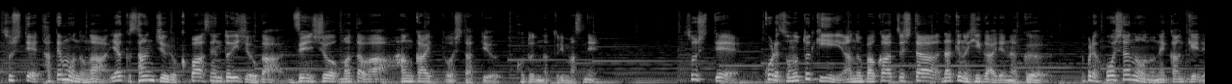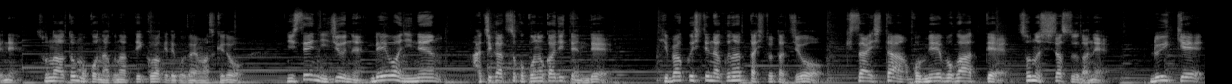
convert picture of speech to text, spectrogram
そして建物が約36%以上が全焼または半壊としたということになっておりますね。そしてこれその時あの爆発しただけの被害でなくやっぱり放射能のね関係でねその後もこう亡くなっていくわけでございますけど2020年、令和2年8月9日時点で、被爆して亡くなった人たちを記載したこう名簿があって、その死者数がね、累計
